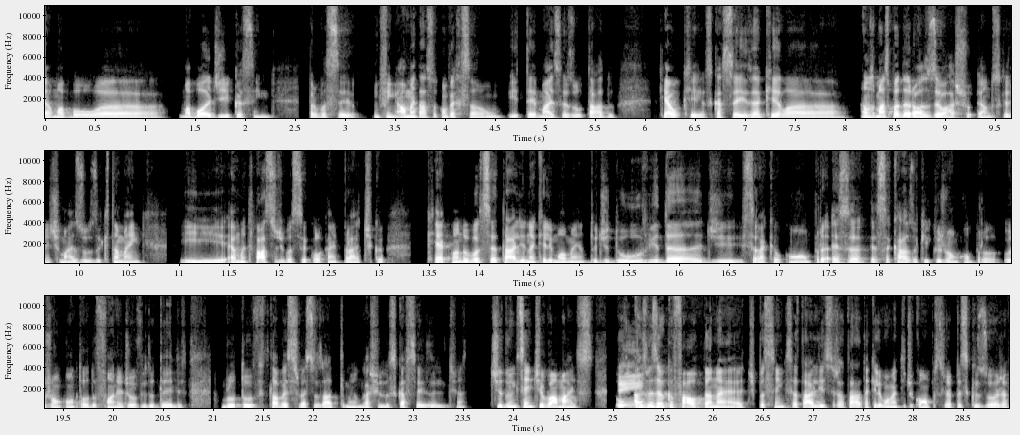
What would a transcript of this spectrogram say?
é uma boa uma boa dica, assim, para você, enfim, aumentar sua conversão e ter mais resultado. Que é o quê? Escassez é aquela é um dos mais poderosos, eu acho, é um dos que a gente mais usa aqui também, e é muito fácil de você colocar em prática, que é quando você tá ali naquele momento de dúvida, de será que eu compro? Essa esse caso aqui que o João comprou o João contou do fone de ouvido dele, Bluetooth, talvez se tivesse usado também um gatilho da escassez, ele tinha tido um incentivo a mais. O às vezes é o que falta, né, é tipo assim, você tá ali, você já tá naquele momento de compra, você já pesquisou, já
